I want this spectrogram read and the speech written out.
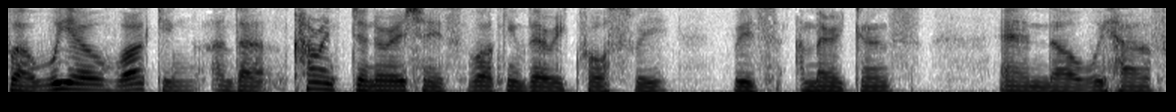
Well, we are working, and the current generation is working very closely with Americans and uh, we have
